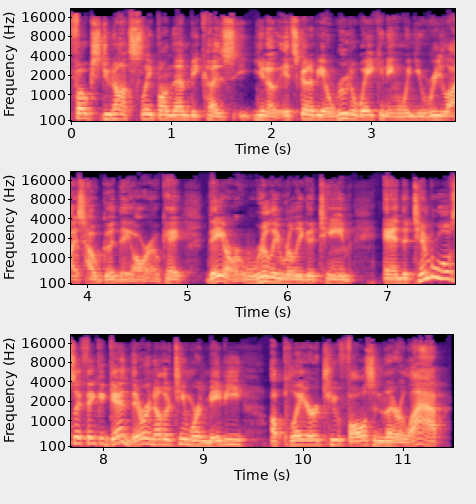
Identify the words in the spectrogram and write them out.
Folks, do not sleep on them because you know it's going to be a rude awakening when you realize how good they are. Okay, they are a really, really good team, and the Timberwolves. I think again, they're another team where maybe a player or two falls into their lap,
